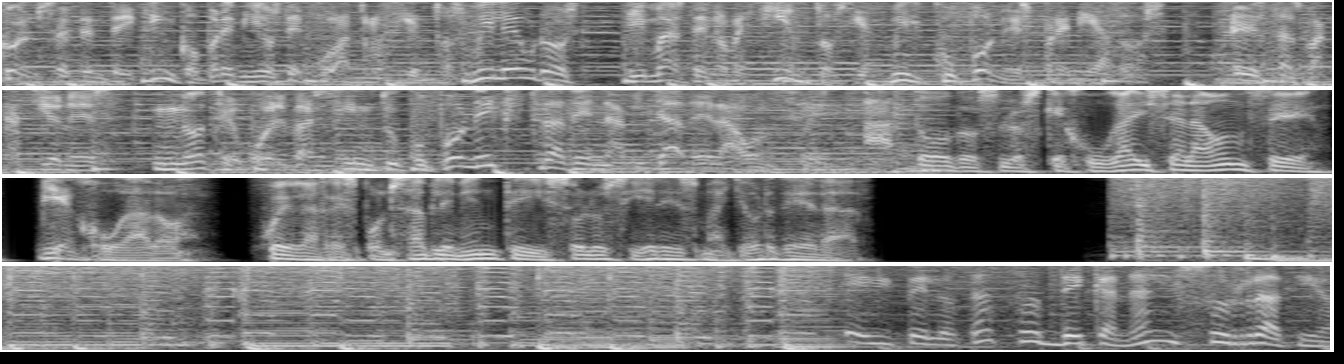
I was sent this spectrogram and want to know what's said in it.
con 75 premios de 400.000 euros y más de 910.000 cupones premiados. Estas vacaciones no te vuelvas sin tu cupón extra de Navidad de la 11. A todos los que jugáis a la 11, bien jugado. Juega responsablemente y solo si eres mayor de edad. Pelotazo de Canal Sur Radio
